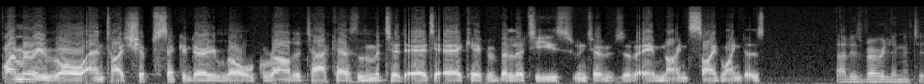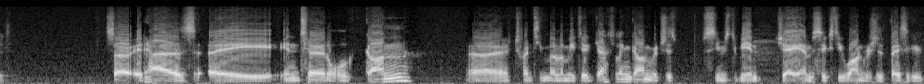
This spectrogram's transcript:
Primary role anti-ship, secondary role ground attack has limited air-to-air capabilities in terms of AIM-9 sidewinders. That is very limited. So it has a internal gun, uh, 20 millimeter Gatling gun, which is seems to be a JM61, which is basically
